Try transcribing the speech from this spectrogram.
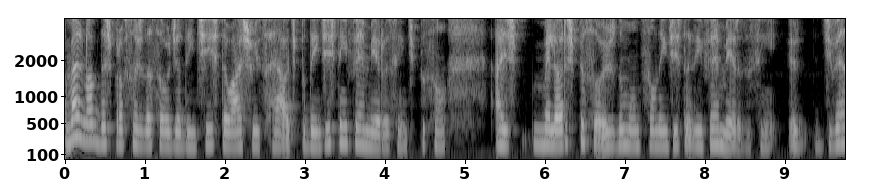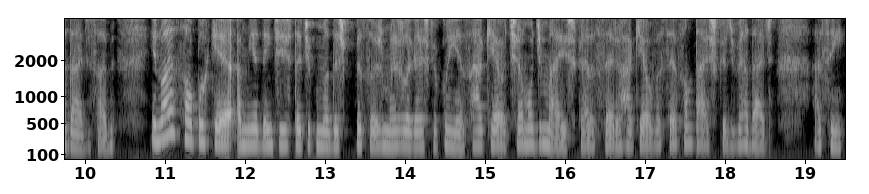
A mais nobre das profissões da saúde é dentista, eu acho isso real. Tipo, dentista e enfermeiro, assim, tipo, são as melhores pessoas do mundo são dentistas e enfermeiros, assim, eu, de verdade, sabe? E não é só porque a minha dentista é, tipo, uma das pessoas mais legais que eu conheço. Raquel, eu te amo demais, cara, sério, Raquel, você é fantástica, de verdade. Assim,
